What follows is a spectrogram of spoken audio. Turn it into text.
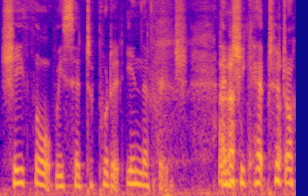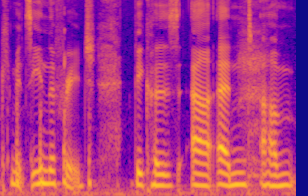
She thought we said to put it in the fridge, and she kept her documents in the fridge because, uh, and um,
